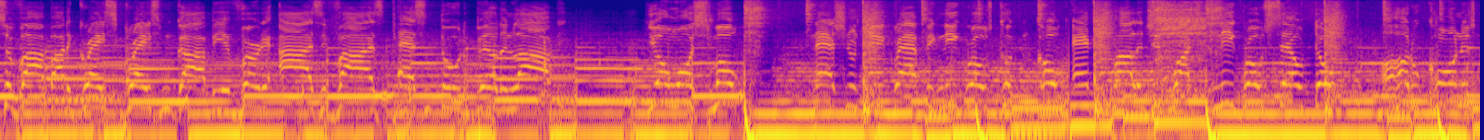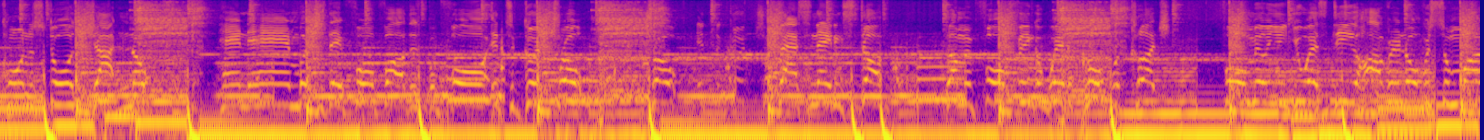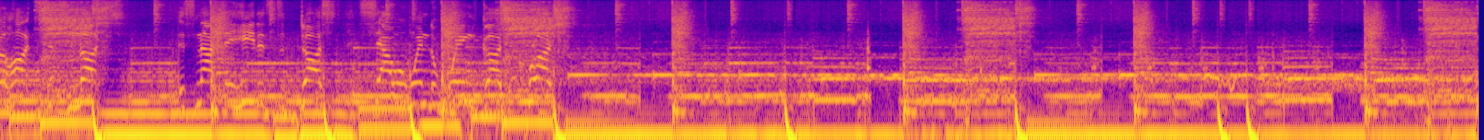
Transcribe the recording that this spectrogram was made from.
Survived by the grace, grace Mugabe. Averted eyes, advised, passing through the building lobby. You don't want smoke? National Geographic, Negroes cooking coke. Anthropologists watch the Negroes sell dope. On huddle corners, corner stores, jotting notes. Hand in hand, much as their forefathers before. It's a good trope. Trope, it's a good trope. Fascinating stuff. Thumb and forefinger where the cobra clutched. Four million USD hovering over some mud huts. It's nuts. It's not the heat, it's the dust. Sour when the wind gusts crush.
